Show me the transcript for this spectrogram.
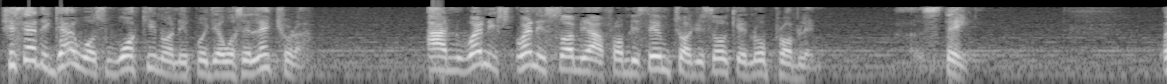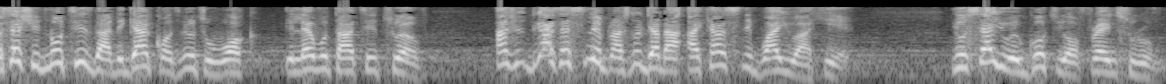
She said the guy was working on a project, was a lecturer. And when he, when he saw me out from the same church, he said, Okay, no problem. Stay. But said she noticed that the guy continued to work 11:30, 12. And she, the guy said, Sleep. And she I can't sleep while you are here. You said you will go to your friend's room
